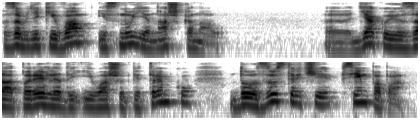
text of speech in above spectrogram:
Завдяки вам існує наш канал. Е, Дякую за перегляди і вашу підтримку. До зустрічі, всім па-па!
